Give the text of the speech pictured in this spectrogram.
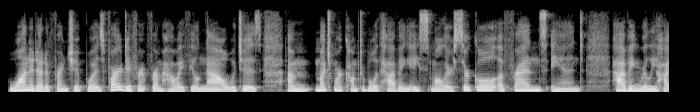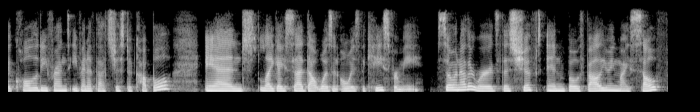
wanted out of friendship was far different from how I feel now, which is I'm much more comfortable with having a smaller circle of friends and having really high quality friends, even if that's just a couple. And like I said, that wasn't always the case for me. So, in other words, this shift in both valuing myself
